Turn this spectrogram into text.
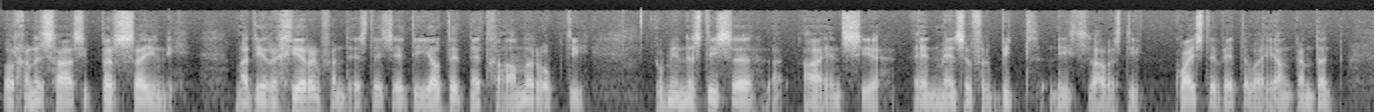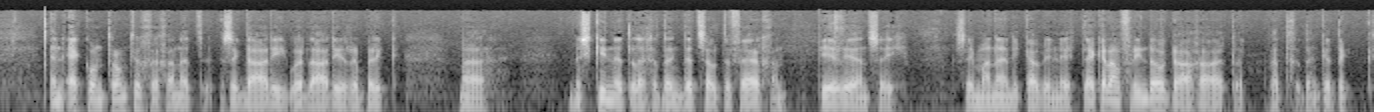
organisasie per se nie maar die regering van destyds het die hele tyd net gehamer op die kommunistiese ANC en mense verbied nie daar was die kwaaiste wette waar jy aan kan dink en ek kon tronk toe gegaan het as ek daardie oor daardie rubriek maar miskien het hulle gedink dit sou te ver gaan PW en sy sy manne in die kabinet. Ek het dan vriende ook daar gehad wat wat gedink het ek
